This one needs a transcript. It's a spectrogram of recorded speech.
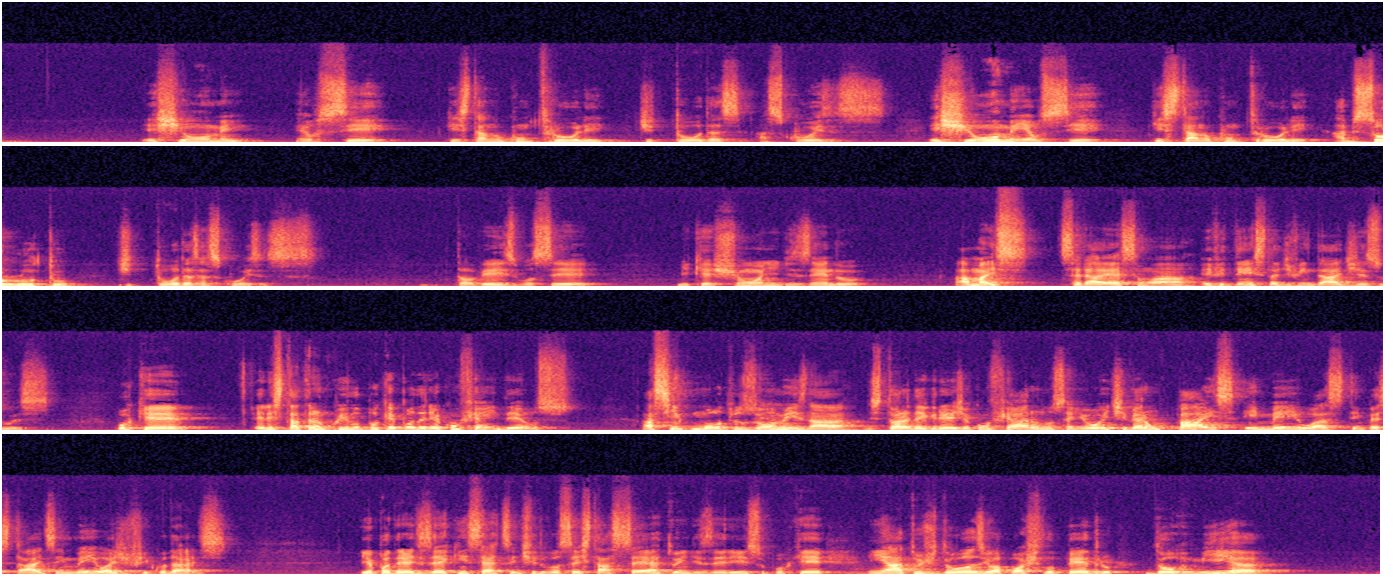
Este homem é o ser que está no controle de todas as coisas. Este homem é o ser que está no controle absoluto de todas as coisas. Talvez você me questione dizendo: Ah, mas será essa uma evidência da divindade de Jesus? Porque ele está tranquilo porque poderia confiar em Deus. Assim como outros homens na história da igreja confiaram no Senhor e tiveram paz em meio às tempestades, em meio às dificuldades. E eu poderia dizer que, em certo sentido, você está certo em dizer isso, porque em Atos 12, o apóstolo Pedro dormia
